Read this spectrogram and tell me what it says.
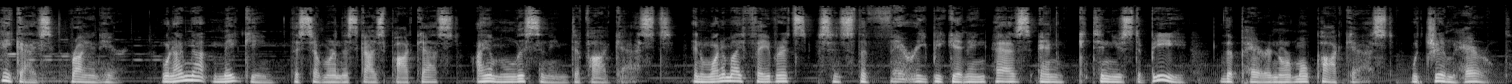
Hey guys, Ryan here. When I'm not making the Somewhere in the Skies podcast, I am listening to podcasts. And one of my favorites since the very beginning has and continues to be the Paranormal Podcast with Jim Harold.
